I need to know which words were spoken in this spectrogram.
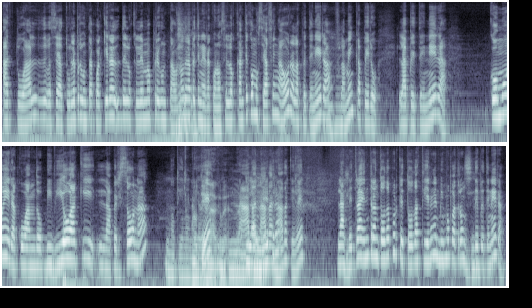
actual, o sea, tú le preguntas a cualquiera de los que le hemos preguntado, ¿no? De la petenera, conocen los cantes como se hacen ahora, las peteneras flamencas, pero la petenera, cómo era cuando vivió aquí la persona, no tiene nada, No que, tiene ver. nada que ver, nada. ¿Y Nada, las nada, que ver. Las letras entran todas porque todas tienen el mismo patrón de petenera.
